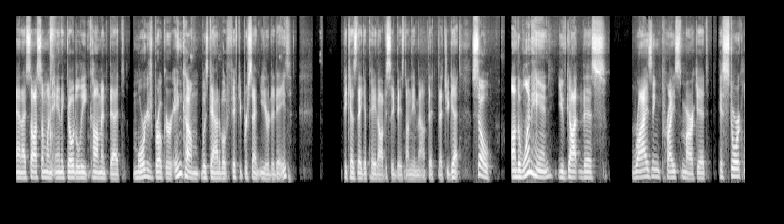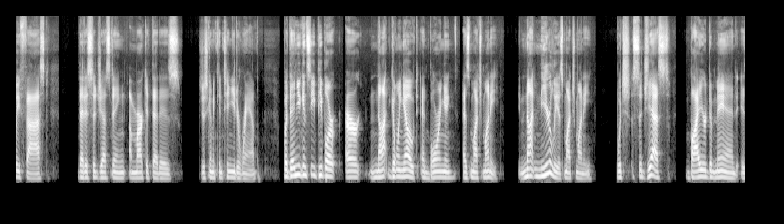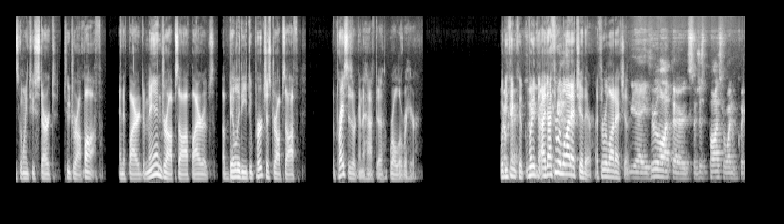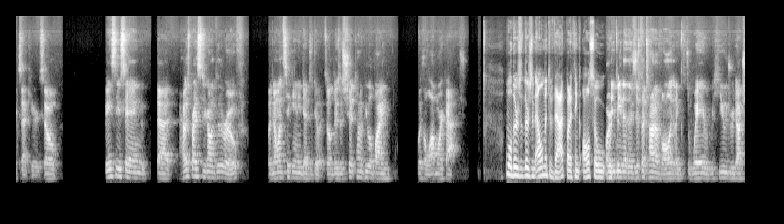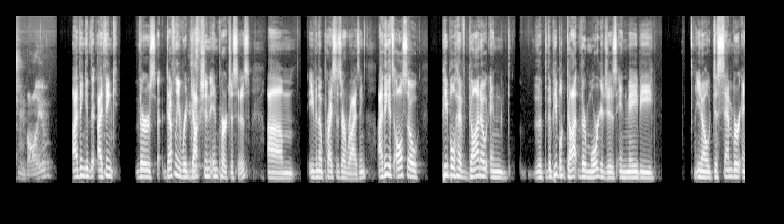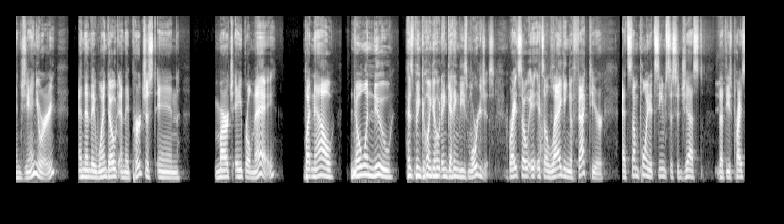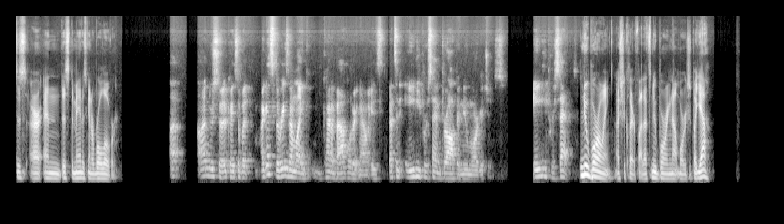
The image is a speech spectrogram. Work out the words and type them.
And I saw someone anecdotally comment that mortgage broker income was down about 50% year to date because they get paid obviously based on the amount that, that you get. So, on the one hand, you've got this rising price market, historically fast, that is suggesting a market that is just going to continue to ramp. But then you can see people are, are not going out and borrowing as much money, not nearly as much money, which suggests buyer demand is going to start to drop off. And if buyer demand drops off, buyer's ability to purchase drops off, the prices are going to have to roll over here. What do you think? so What do you you, I, I threw a lot at you there. I threw a lot at you. Yeah, you threw a lot there. So just pause for one quick sec here. So basically saying that house prices are going through the roof, but no one's taking any debt to do it. So there's a shit ton of people buying with a lot more cash. Well, there's there's an element of that, but I think also Or do you mean that there's just a ton of volume, like it's a way huge reduction in volume? I think it, I think there's definitely a reduction in purchases, um, even though prices are rising. I think it's also people have gone out and the the people got their mortgages in maybe you know December and January, and then they went out and they purchased in March, April, May, but now no one new has been going out and getting these mortgages, right? So it, it's a lagging effect here. At some point, it seems to suggest that these prices are and this demand is going to roll over. Uh, understood. Okay, so but I guess the reason I'm like kind of baffled right now is that's an 80% drop in new mortgages. 80%. New borrowing, I should clarify. That's new borrowing, not mortgages. But yeah,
